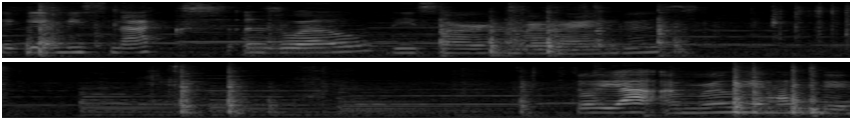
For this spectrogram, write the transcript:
they gave me snacks as well. These are meringues. So yeah, I'm really happy.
